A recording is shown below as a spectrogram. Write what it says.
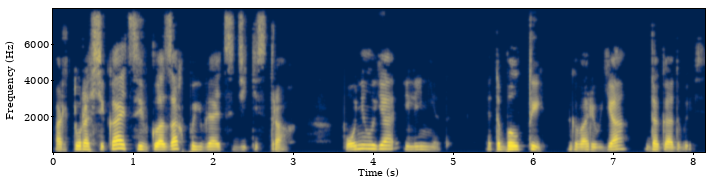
Артур осекается, и в глазах появляется дикий страх. Понял я или нет? Это был ты, говорю я, догадываясь.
